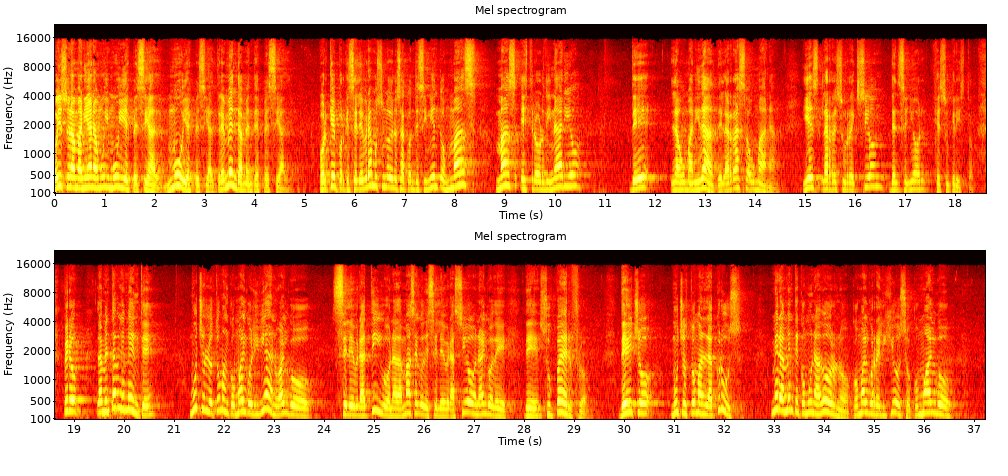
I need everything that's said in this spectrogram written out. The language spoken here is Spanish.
Hoy es una mañana muy, muy especial, muy especial, tremendamente especial. ¿Por qué? Porque celebramos uno de los acontecimientos más, más extraordinarios de la humanidad, de la raza humana, y es la resurrección del Señor Jesucristo. Pero lamentablemente muchos lo toman como algo liviano, algo celebrativo nada más, algo de celebración, algo de, de superfluo. De hecho, muchos toman la cruz meramente como un adorno, como algo religioso, como algo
